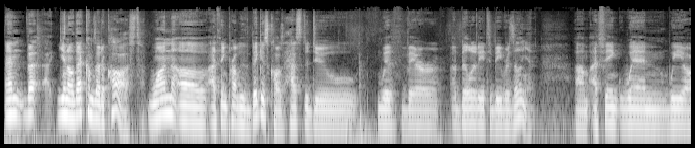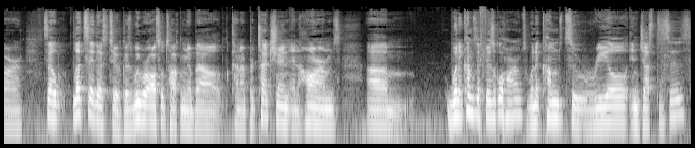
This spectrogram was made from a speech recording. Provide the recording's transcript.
and that you know that comes at a cost. One of I think probably the biggest cost has to do with their ability to be resilient. Um, I think when we are so let's say this too because we were also talking about kind of protection and harms. Um, when it comes to physical harms, when it comes to real injustices,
